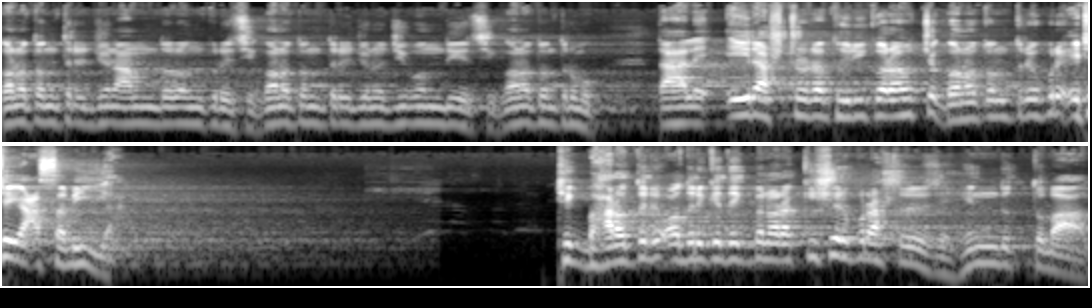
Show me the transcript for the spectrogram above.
গণতন্ত্রের জন্য আন্দোলন করেছি, গণতন্ত্রের জন্য জীবন দিয়েছি গণতন্ত্র মুখ তাহলে এই রাষ্ট্রটা তৈরি করা হচ্ছে গণতন্ত্রের উপরে, এটাই আসাবিয়া ঠিক ভারতের ওদেরকে দেখবেন ওরা কিসের উপর রাষ্ট্র রয়েছে হিন্দুত্ববাদ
